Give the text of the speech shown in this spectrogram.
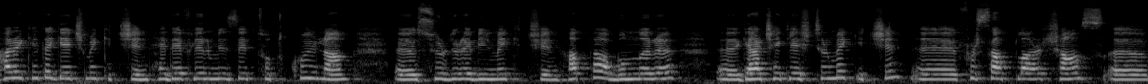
Harekete geçmek için, hedeflerimizi tutkuyla sürdürebilmek için, hatta bunları gerçekleştirmek için e, fırsatlar, şans e,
